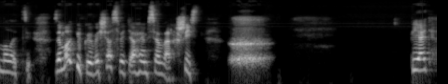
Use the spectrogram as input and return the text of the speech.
Молодці. За маківкою весь час витягуємося вверх. Шість. П'ять.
